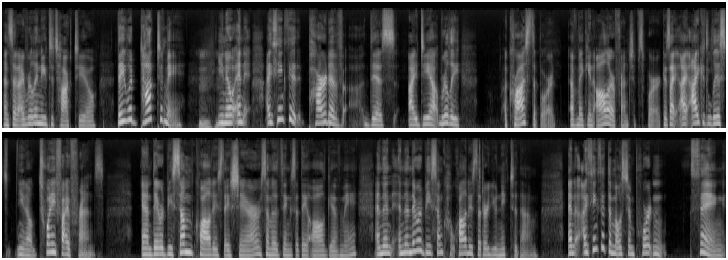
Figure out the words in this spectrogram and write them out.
and said, I really need to talk to you, they would talk to me. Mm-hmm. You know, and I think that part of uh, this idea, really across the board, of making all our friendships work, because I, I, I could list, you know, 25 friends and there would be some qualities they share some of the things that they all give me and then and then there would be some qualities that are unique to them and i think that the most important thing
